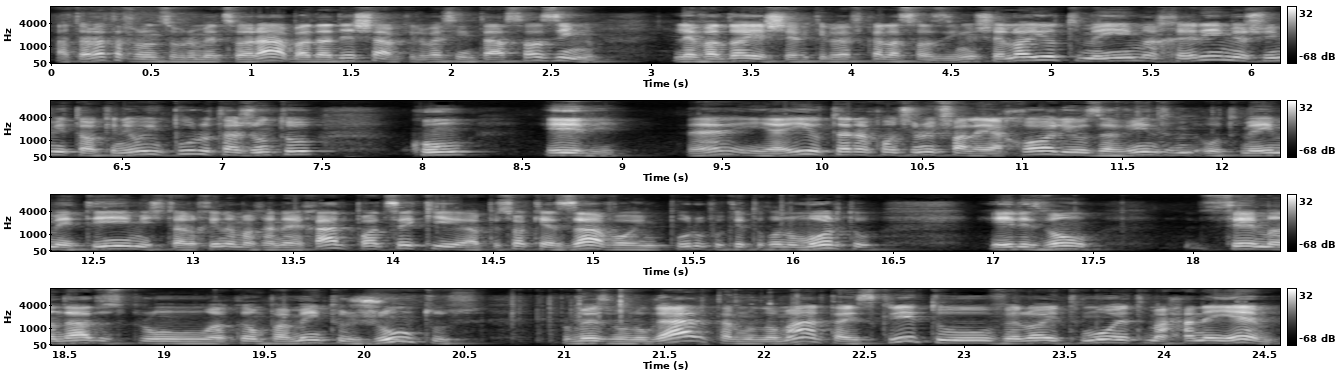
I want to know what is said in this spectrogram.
A Torá está falando sobre o Metzorah, Badadeshav, que ele vai sentar sozinho. Levador Yeshev, que ele vai ficar lá sozinho. Sheloyut Meim Acherim Yoshvim que nenhum impuro está junto com ele. Né? E aí o Tana continua e fala: errado. Pode ser que a pessoa que é Zav ou impuro porque tocou no morto, eles vão ser mandados para um acampamento juntos para o mesmo lugar, está no Lomar, está escrito Veloit Muet Mahaneyem,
